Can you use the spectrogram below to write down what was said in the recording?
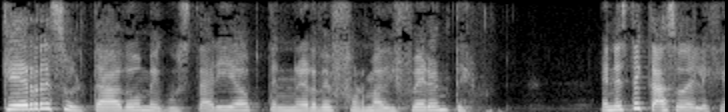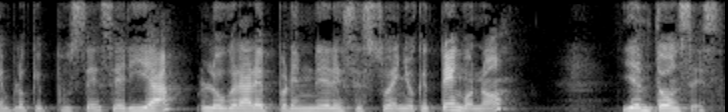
¿qué resultado me gustaría obtener de forma diferente? En este caso del ejemplo que puse sería lograr emprender ese sueño que tengo, ¿no? Y entonces,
